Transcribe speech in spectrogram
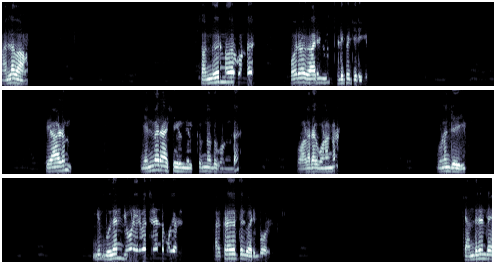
നല്ലതാണ്. സങ്കീർണതകൾ കൊണ്ട് ഓരോ കാര്യങ്ങളും പഠിപ്പിച്ചിരിക്കും. വ്യാഴം ജന്മരാശിയിൽ നിൽക്കുന്നത് കൊണ്ട് വളരെ ഗുണങ്ങൾ ഗുണം ചെയ്യും. ബുധൻ ജൂൺ ഇരുപത്തിരണ്ട് മുതൽ കർക്കിടകത്തിൽ വരുമ്പോൾ ചന്ദ്രന്റെ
